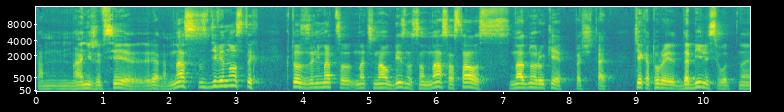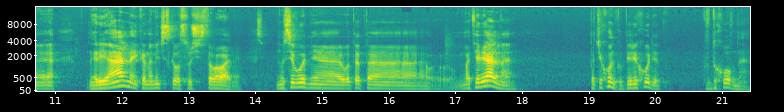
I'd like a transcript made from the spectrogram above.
Там, они же все рядом. Нас с 90-х, кто заниматься начинал бизнесом, нас осталось на одной руке посчитать. Те, которые добились вот, э, реально экономического существования. Но сегодня вот это материальное потихоньку переходит в духовное.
